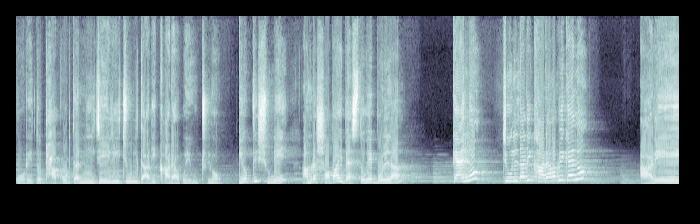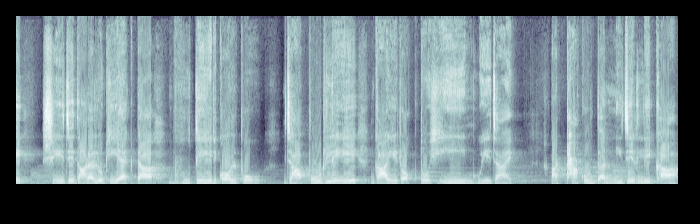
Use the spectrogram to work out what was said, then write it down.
পরে তো ঠাকুরদা নিজেরই চুল দাড়ি খাড়া হয়ে উঠল। এই অবধি শুনে আমরা সবাই ব্যস্ত হয়ে বললাম, কেন? চুল দাড়ি খাড়া হবে কেন? আরে, সে যে দাঁড়াল কি একটা ভূতের গল্প, যা পড়লে গায়ে রক্ত হিম হয়ে যায়। আর ঠাকুরদার নিজের লেখা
